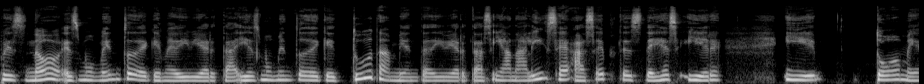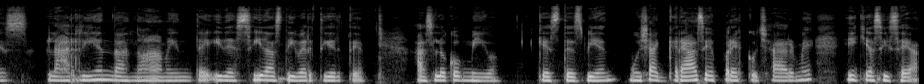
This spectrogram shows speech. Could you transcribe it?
pues no, es momento de que me divierta y es momento de que tú también te diviertas y analice, aceptes, dejes ir y tomes las riendas nuevamente y decidas divertirte. Hazlo conmigo. Que estés bien. Muchas gracias por escucharme y que así sea.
